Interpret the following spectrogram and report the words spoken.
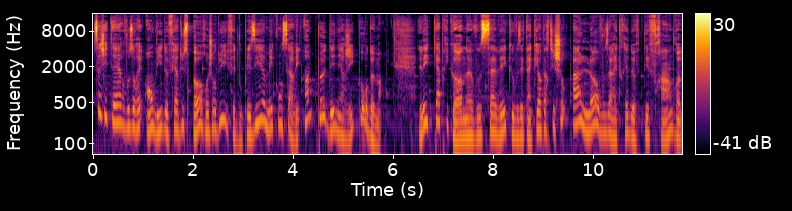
Sagittaire, vous aurez envie de faire du sport aujourd'hui, faites-vous plaisir, mais conservez un peu d'énergie pour demain. Les Capricornes, vous savez que vous êtes un cœur d'artichaut, alors vous arrêterez de défreindre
